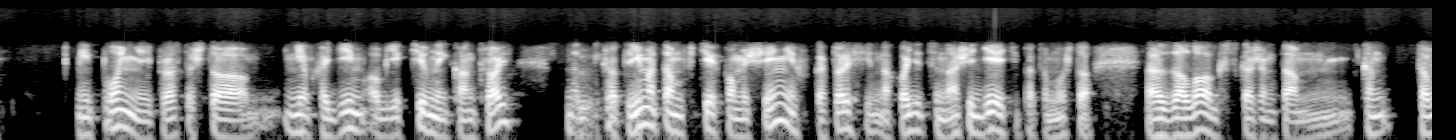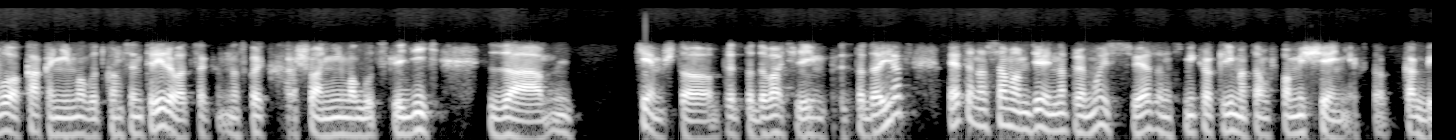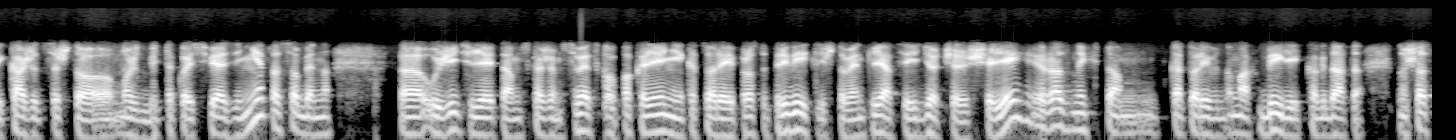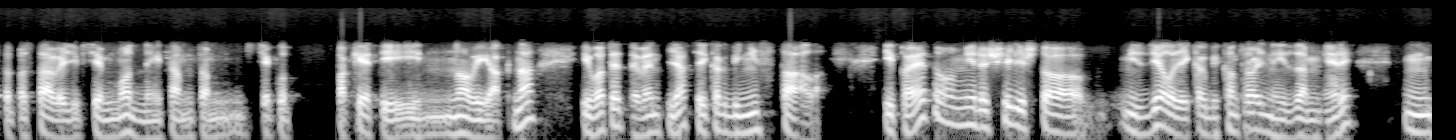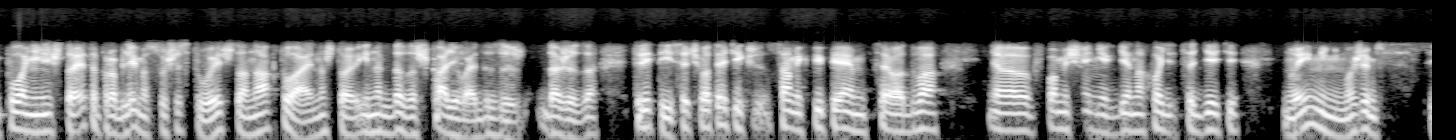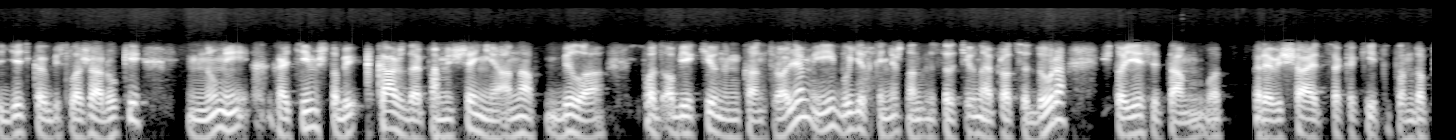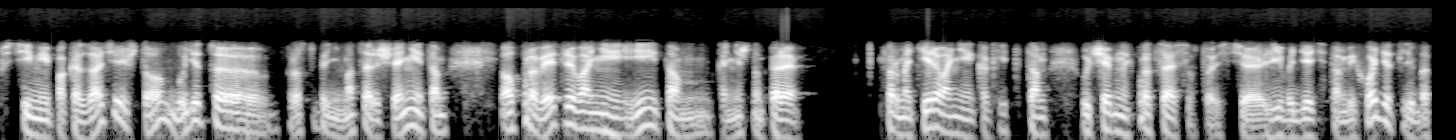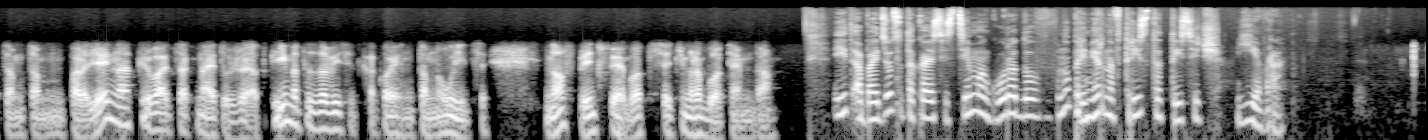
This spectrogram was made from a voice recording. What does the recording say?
мы поняли просто, что необходим объективный контроль над микроклиматом в тех помещениях, в которых находятся наши дети, потому что э, залог, скажем, там, того, как они могут концентрироваться, насколько хорошо они могут следить за тем, что преподаватель им преподает, это на самом деле напрямую связано с микроклиматом в помещениях. То как бы кажется, что, может быть, такой связи нет, особенно э, у жителей, там, скажем, светского поколения, которые просто привыкли, что вентиляция идет через щелей разных, там, которые в домах были когда-то, но часто поставили все модные там, там стеклопакеты и новые окна, и вот этой вентиляции как бы не стало. И поэтому мы решили, что мы сделали как бы контрольные замеры, поняли, что эта проблема существует, что она актуальна, что иногда зашкаливает даже за 3000 вот этих самых ppm CO2 э, в помещении, где находятся дети. Но и мы не можем сидеть как бы сложа руки. Ну, мы хотим, чтобы каждое помещение, она была под объективным контролем и будет, конечно, административная процедура, что если там вот превышаются какие-то там допустимые показатели, что будет э, просто приниматься решение там о проветривании и там, конечно, пере форматирование каких-то там учебных процессов. То есть э, либо дети там выходят, либо там, там параллельно открываются окна. Это уже от климата зависит, какой он там на улице. Но, в принципе, вот с этим работаем, да. И обойдется такая система городу, ну, примерно в 300 тысяч евро.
